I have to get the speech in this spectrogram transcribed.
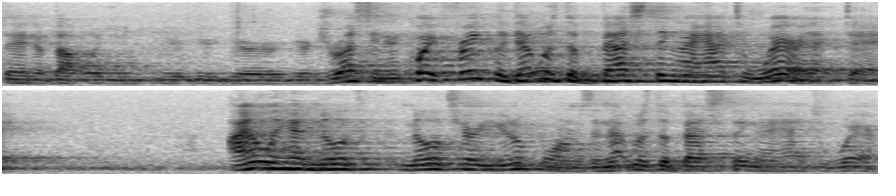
than about what you, you're, you're, dressing. And quite frankly, that was the best thing I had to wear that day. I only had military uniforms, and that was the best thing I had to wear.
